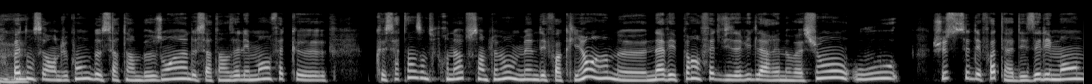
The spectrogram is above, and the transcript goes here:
En Mhm. fait, on s'est rendu compte de certains besoins, de certains éléments, en fait, que que certains entrepreneurs, tout simplement, même des fois clients, hein, n'avaient pas en fait vis-à-vis de la rénovation ou juste, tu sais, des fois, tu as des éléments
